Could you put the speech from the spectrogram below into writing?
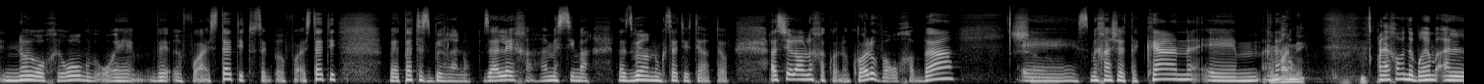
נוירוכירורג אה, ורפואה אסתטית, עוסק ברפואה אסתטית, ואתה תסביר לנו, זה עליך, המשימה, להסביר לנו קצת יותר טוב. אז שלום לך קודם כל, וברוך הבא. Uh, שמחה שאתה כאן. Uh, גם אנחנו, אני. אנחנו מדברים על,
